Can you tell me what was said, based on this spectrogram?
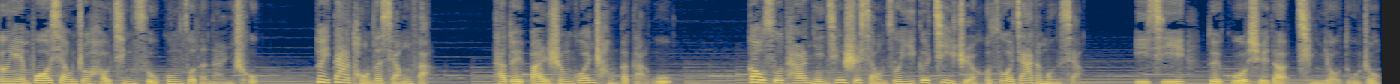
耿彦波向周浩倾诉工作的难处。对大同的想法，他对半生官场的感悟，告诉他年轻时想做一个记者和作家的梦想，以及对国学的情有独钟。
